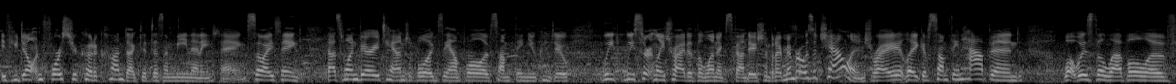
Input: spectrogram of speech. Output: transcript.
if you don't enforce your code of conduct, it doesn't mean anything. So I think that's one very tangible example of something you can do. We, we certainly tried at the Linux Foundation, but I remember it was a challenge, right? Like if something happened, what was the level of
